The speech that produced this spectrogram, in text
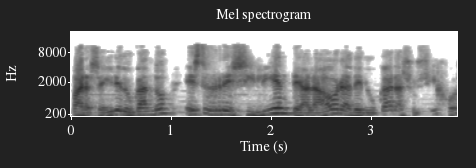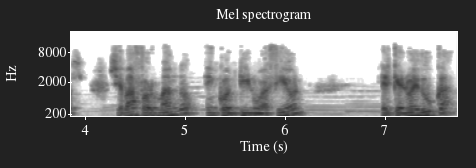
para seguir educando, es resiliente a la hora de educar a sus hijos, se va formando en continuación. El que no educa,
